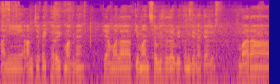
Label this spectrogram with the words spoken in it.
आणि आमच्या काही ठराविक मागण्या आहे की आम्हाला किमान सव्वीस हजार वेतन देण्यात यावे. बारा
